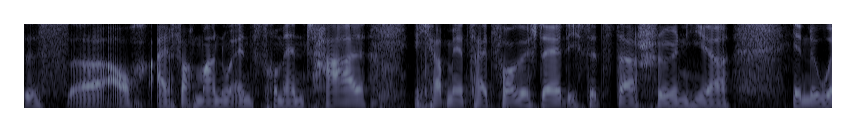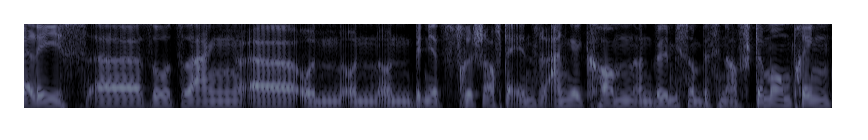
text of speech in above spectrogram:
das ist äh, auch einfach mal nur instrumental. Ich habe mir jetzt halt vorgestellt, ich sitze da schön hier in the Valleys äh, sozusagen äh, und, und, und bin jetzt frisch auf der Insel angekommen und will mich so ein bisschen auf Stimmung bringen.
